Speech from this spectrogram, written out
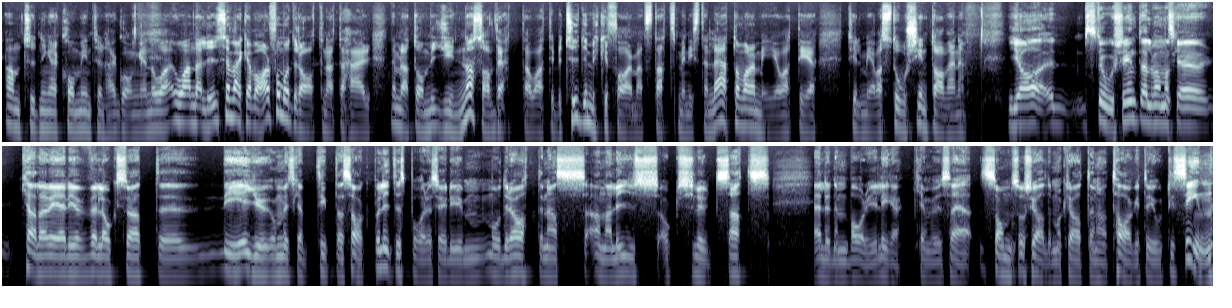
antydningar kom inte den här gången. Och, och analysen verkar vara från Moderaterna att, det här, att de gynnas av detta och att det betyder mycket för dem att statsministern lät dem vara med och att det till och med var storsint av henne. Ja, storsint eller vad man ska kalla det är det väl också att eh, det är ju, om vi ska titta sakpolitiskt på det, så är det ju Moderaternas analys och slutsats eller den borgerliga kan vi väl säga, som Socialdemokraterna har tagit och gjort till sin.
